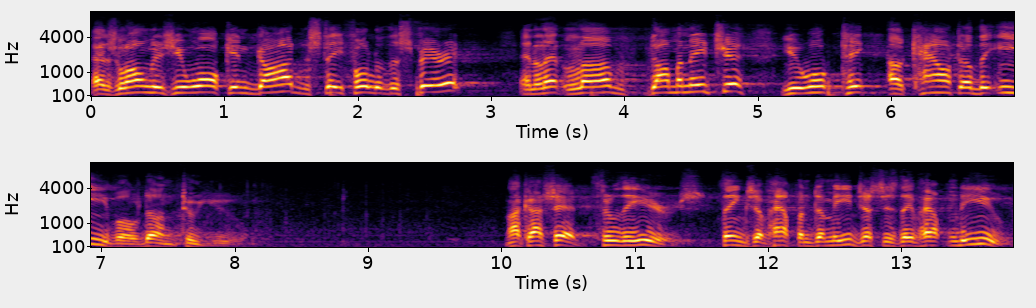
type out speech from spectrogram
As long as you walk in God and stay full of the Spirit and let love dominate you, you won't take account of the evil done to you. Like I said, through the years, things have happened to me just as they've happened to you.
